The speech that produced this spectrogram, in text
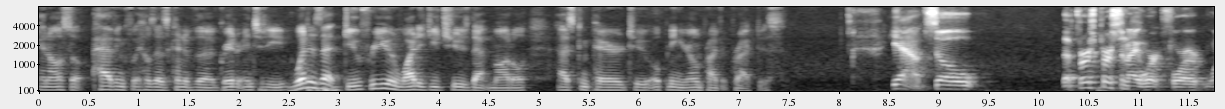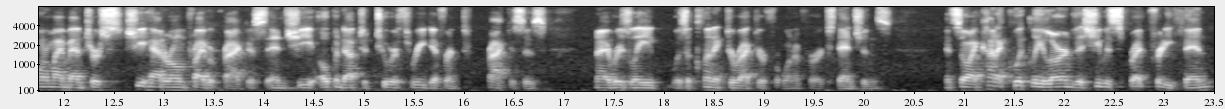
and also having Foothills as kind of the greater entity. What does that do for you and why did you choose that model as compared to opening your own private practice? Yeah, so the first person I worked for, one of my mentors, she had her own private practice and she opened up to two or three different practices. And I originally was a clinic director for one of her extensions. And so I kind of quickly learned that she was spread pretty thin.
